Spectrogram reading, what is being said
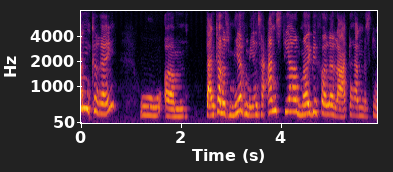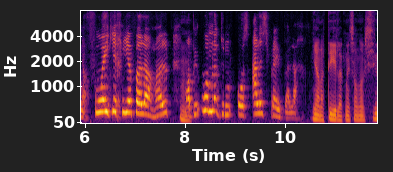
inkry, hoe um dan kan ons meer mense aanstel, maybe vir hulle later aan miskien 'n fooitjie gee vir hulle hulp, Hmm. maar op die oomblik doen ons alles vrywillig. Ja, natuurlik. Mens sal nou sien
